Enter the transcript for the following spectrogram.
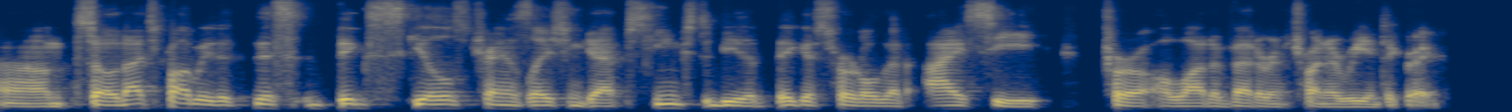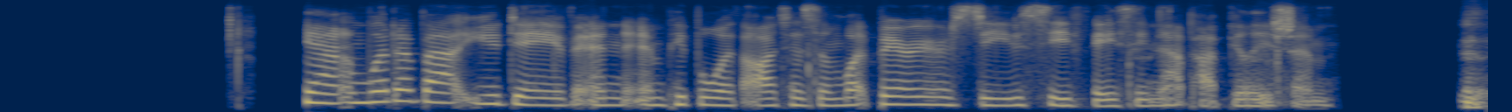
Um, so that's probably the, this big skills translation gap seems to be the biggest hurdle that I see for a lot of veterans trying to reintegrate. Yeah, and what about you, Dave, and, and people with autism? What barriers do you see facing that population? The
